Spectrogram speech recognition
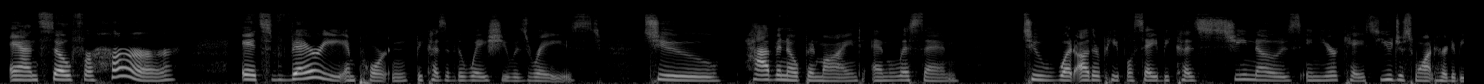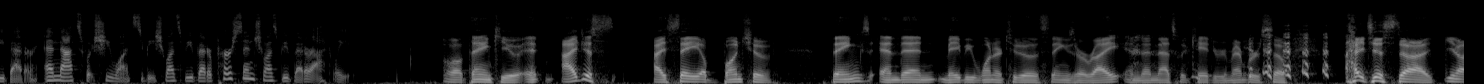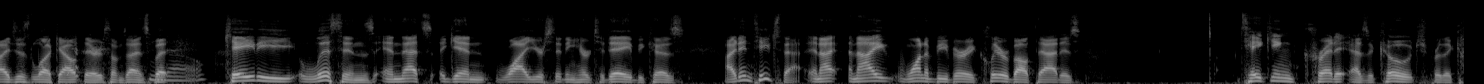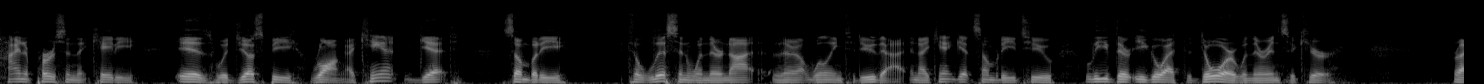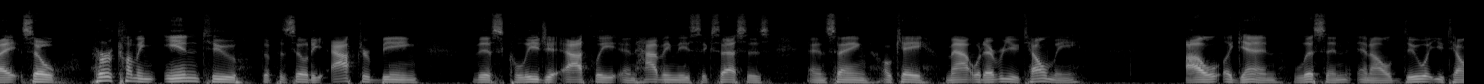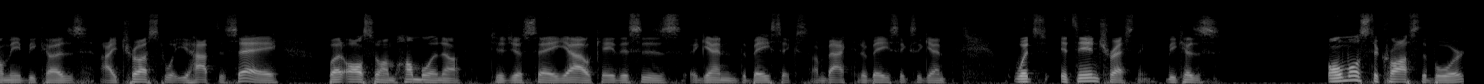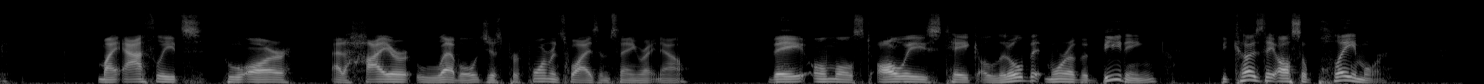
And so for her it's very important because of the way she was raised to have an open mind and listen to what other people say because she knows in your case you just want her to be better and that's what she wants to be she wants to be a better person she wants to be a better athlete Well, thank you. And I just I say a bunch of things, and then maybe one or two of those things are right, and then that's what Katie remembers. So I just uh, you know I just luck out there sometimes, but. no. Katie listens, and that's again why you're sitting here today because I didn't teach that, and I and I want to be very clear about that. Is taking credit as a coach for the kind of person that Katie is would just be wrong. I can't get somebody to listen when they're not they're not willing to do that, and I can't get somebody to leave their ego at the door when they're insecure. Right? So her coming into the facility after being this collegiate athlete and having these successes and saying, "Okay, Matt, whatever you tell me, I'll again listen and I'll do what you tell me because I trust what you have to say, but also I'm humble enough to just say, yeah, okay, this is again the basics. I'm back to the basics again. What's it's interesting because almost across the board, my athletes who are at a higher level, just performance wise, I'm saying right now, they almost always take a little bit more of a beating because they also play more.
